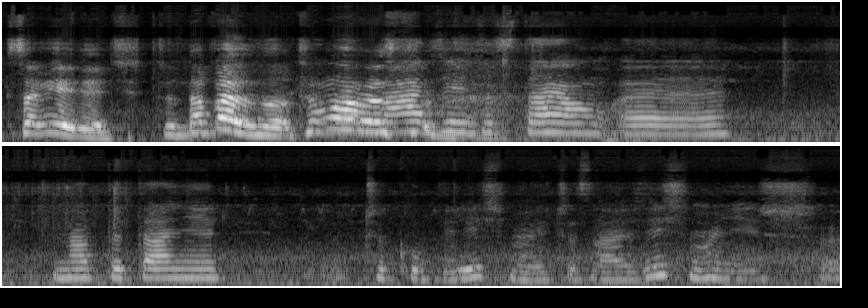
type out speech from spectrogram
chcę wiedzieć, czy na pewno, czy Chyba może... bardziej dostają e, na pytanie, czy kupiliśmy i czy znaleźliśmy, niż e,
